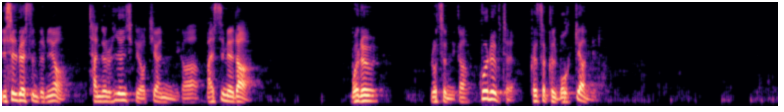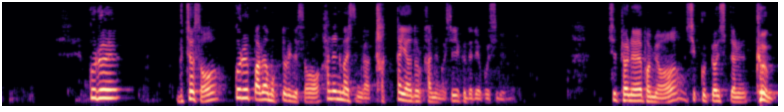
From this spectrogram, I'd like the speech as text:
이스라엘 백성들은요 자녀를 훈련시켜 어떻게 하니까 말씀에다 뭐를 놓습니까? 꿀을 붙여요. 그래서 그걸 먹게 합니다. 꿀을 묻혀서 꿀을 빨아 먹도록 해서 하나님 말씀과 가까이 하도록 하는 것이 그들의 모습입니다. 시편에 보면 19편 10편은 금,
